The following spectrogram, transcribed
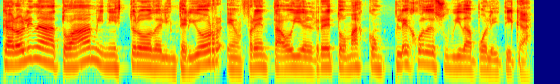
Carolina Atoá, ministro del Interior, enfrenta hoy el reto más complejo de su vida política.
